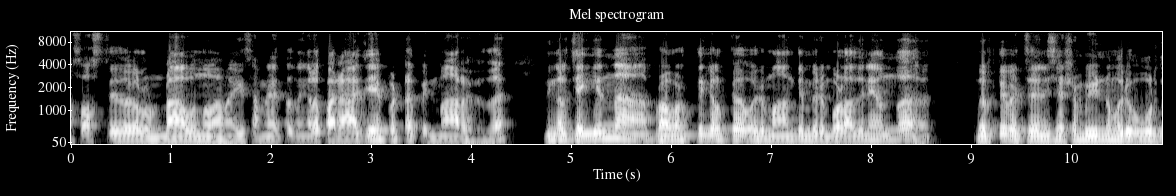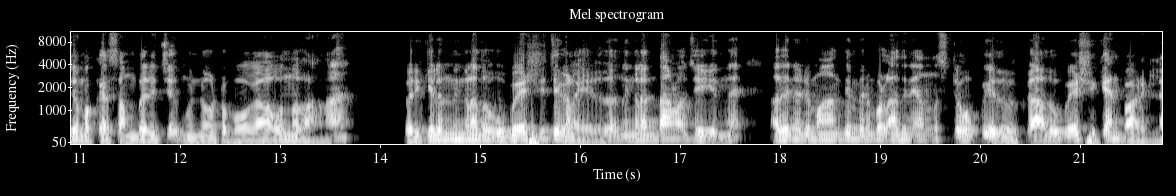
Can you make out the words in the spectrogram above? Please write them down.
അസ്വസ്ഥതകൾ ഉണ്ടാവുന്നതാണ്. ഈ സമയത്ത് നിങ്ങൾ പരാജയപ്പെട്ട് പിന്മാറരുത്. നിങ്ങൾ ചെയ്യുന്ന പ്രവർത്തികൾക്ക് ഒരു മാന്ദ്യം വരുമ്പോൾ അതിനെ ഒന്ന് നിർത്തിവെച്ചതിന് ശേഷം വീണ്ടും ഒരു ഊർജമൊക്കെ സംഭരിച്ച് മുന്നോട്ട് പോകാവുന്നതാണ്. ഒരിക്കലും നിങ്ങൾ അത് ഉപേക്ഷിച്ച് കളയരുത്. നിങ്ങൾ എന്താണോ ചെയ്യുന്നത് അതിനൊരു മാന്ദ്യം വരുമ്പോൾ അതിനെ ഒന്ന് സ്റ്റോപ്പ് ചെയ്ത് വെക്കുക. അത് ഉപേക്ഷിക്കാൻ പാടില്ല.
